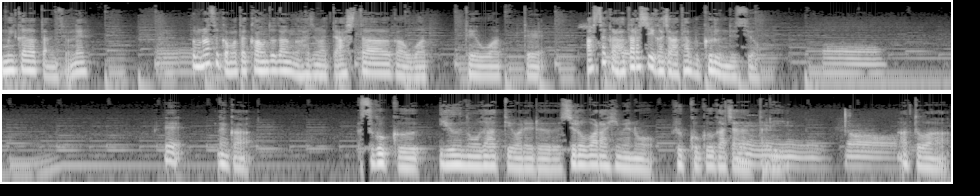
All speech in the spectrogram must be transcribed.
6日だったんですよねでもなぜかまたカウントダウンが始まって明日が終わって終わって明日から新しいガチャが多分来るんですようん。でなんかすごく有能だって言われる白バラ姫の復刻ガチャだったり、うん。ああとは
